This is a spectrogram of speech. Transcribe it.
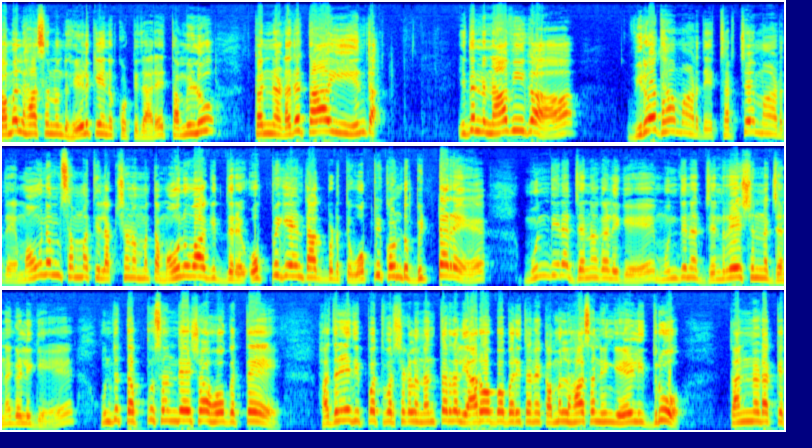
ಕಮಲ್ ಹಾಸನ್ ಒಂದು ಹೇಳಿಕೆಯನ್ನು ಕೊಟ್ಟಿದ್ದಾರೆ, ತಮಿಳು ಕನ್ನಡದ ತಾಯಿ ಅಂತ. ಇದನ್ನು ನಾವೀಗ ವಿರೋಧ ಮಾಡದೆ, ಚರ್ಚೆ ಮಾಡದೆ, ಮೌನಂ ಸಮ್ಮತಿ ಲಕ್ಷಣಂ ಅಂತ ಮೌನವಾಗಿದ್ದರೆ ಒಪ್ಪಿಗೆ ಅಂತ ಆಗ್ಬಿಡುತ್ತೆ. ಒಪ್ಪಿಕೊಂಡು ಬಿಟ್ಟರೆ ಮುಂದಿನ ಜನಗಳಿಗೆ, ಮುಂದಿನ ಜನರೇಷನ್ನ ಜನಗಳಿಗೆ ಒಂದು ತಪ್ಪು ಸಂದೇಶ ಹೋಗುತ್ತೆ. ಹದಿನೈದು, ಇಪ್ಪತ್ತು ವರ್ಷಗಳ ನಂತರದಲ್ಲಿ ಯಾರೋ ಒಬ್ಬ ಬರೀತಾನೆ, ಕಮಲ್ ಹಾಸನ್ ಹಿಂಗೆ ಹೇಳಿದ್ರು, ಕನ್ನಡಕ್ಕೆ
